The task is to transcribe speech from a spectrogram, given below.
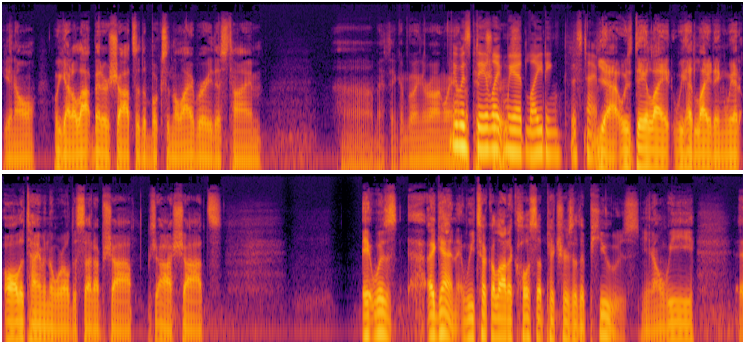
you know? We got a lot better shots of the books in the library this time um, i think i'm going the wrong way It was daylight, and we had lighting this time. Yeah, it was daylight. We had lighting. We had all the time in the world to set up shop uh, shots. It was again. We took a lot of close-up pictures of the pews. You know, we uh,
